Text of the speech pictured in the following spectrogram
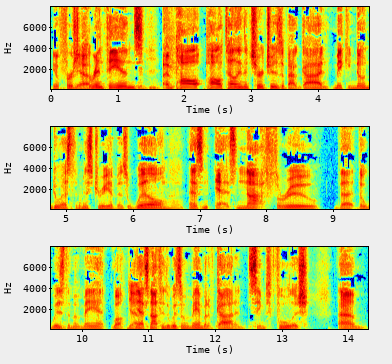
you know first corinthians and paul paul telling the churches about god making known to us the mystery of his will. And it's yeah, it's not through the the wisdom of man. Well Yeah. yeah it's not through the wisdom of man but of god and it seems foolish. Um,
